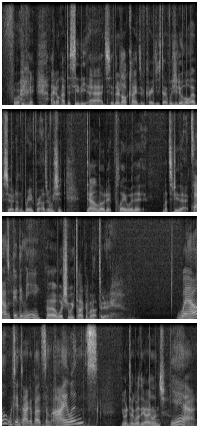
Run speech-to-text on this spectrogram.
for. I don't have to see the ads. There's all kinds of crazy stuff. We should do a whole episode on the Brave browser. We should download it, play with it. Let's do that. Sounds good to me. Uh, what should we talk about today? Well, we can talk about some islands. You want to talk about the islands? Yeah.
